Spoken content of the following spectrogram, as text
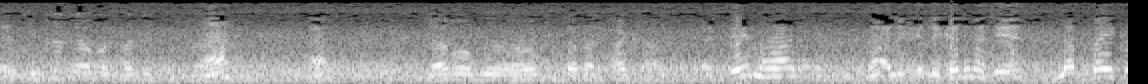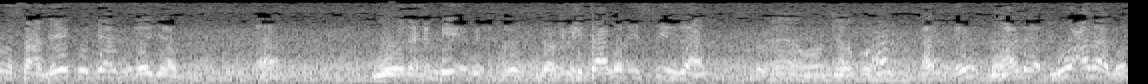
كيف جابوا الحديث؟ ها؟ ها؟ جابوا كتاب الحج هذا اي ما هذا لكلمة إيه؟ لبيك وسعديك وجابوا جابوا ها؟ مو الحين كتاب الاستئذان أيوه جابوا إيه هذا له علاقه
